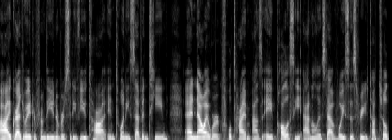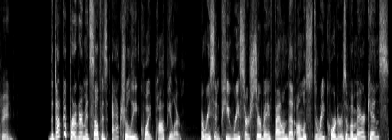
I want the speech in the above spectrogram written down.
I graduated from the University of Utah in 2017, and now I work full time as a policy analyst at Voices for Utah Children. The DACA program itself is actually quite popular. A recent Pew Research survey found that almost three quarters of Americans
